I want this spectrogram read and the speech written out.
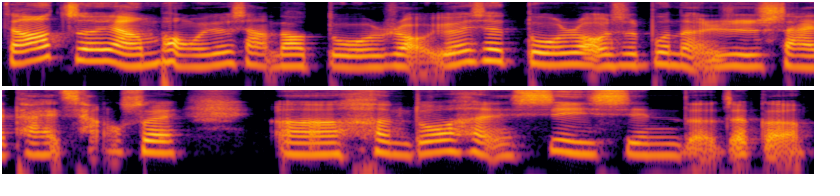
讲到遮阳棚，我就想到多肉，有一些多肉是不能日晒太强，所以呃，很多很细心的这个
